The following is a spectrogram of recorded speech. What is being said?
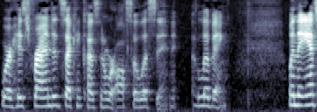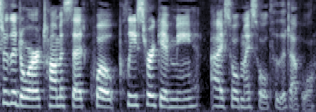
where his friend and second cousin were also living. When they answered the door, Thomas said, quote, Please forgive me, I sold my soul to the devil.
